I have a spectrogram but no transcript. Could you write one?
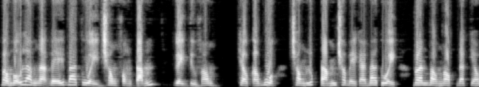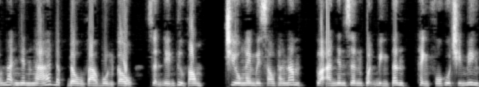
bảo mẫu làm ngã bé 3 tuổi trong phòng tắm, gây tử vong. Theo cáo buộc, trong lúc tắm cho bé gái 3 tuổi, Đoàn Bảo Ngọc đã kéo nạn nhân ngã đập đầu vào bồn cầu, dẫn đến tử vong. Chiều ngày 16 tháng 5, Tòa án Nhân dân quận Bình Tân, thành phố Hồ Chí Minh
